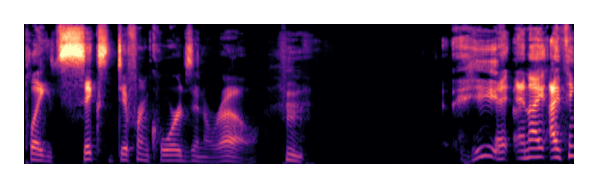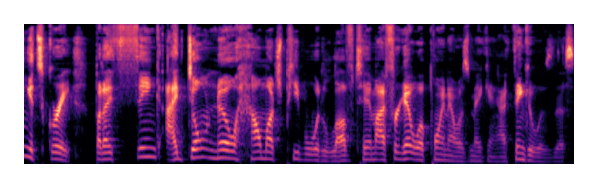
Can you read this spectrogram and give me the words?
play six different chords in a row. Hmm. He. A- and I, I think it's great but i think i don't know how much people would loved him. I forget what point i was making. I think it was this.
